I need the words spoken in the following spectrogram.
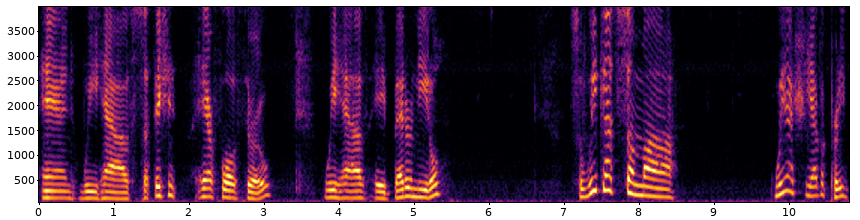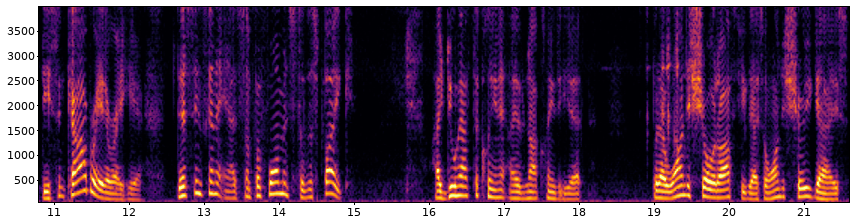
and we have sufficient airflow through. We have a better needle. So we got some, uh, we actually have a pretty decent carburetor right here. This thing's going to add some performance to this bike. I do have to clean it. I have not cleaned it yet. But I wanted to show it off to you guys. I wanted to show you guys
